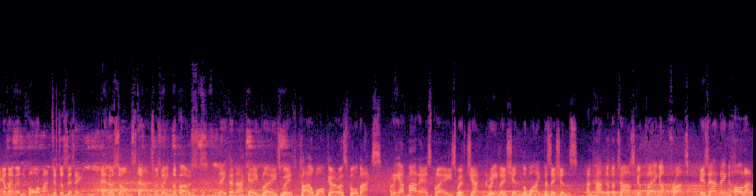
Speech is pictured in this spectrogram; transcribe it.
Starting 11 for Manchester City. Ederson stands between the posts. Nathan Ake plays with Kyle Walker as fullbacks. Riyad Mahrez plays with Jack Grealish in the wide positions. And handed the task of playing up front is Erling Haaland.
